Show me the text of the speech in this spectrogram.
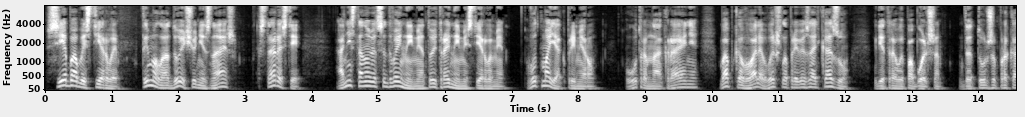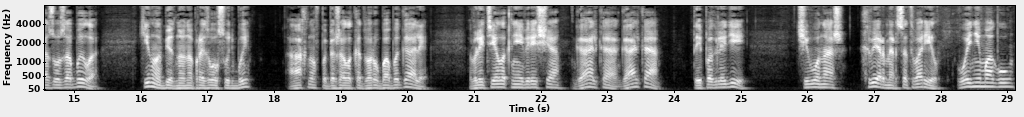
Все бабы стервы. Ты молодой, еще не знаешь. К старости они становятся двойными, а то и тройными стервами. Вот моя, к примеру. Утром на окраине бабка Валя вышла привязать козу, где травы побольше. Да тут же про козу забыла. Кинула бедную на произвол судьбы. Ахнув, побежала ко двору бабы Гали. Влетела к ней вереща. «Галька, Галька, ты погляди, чего наш Хвермер сотворил. Ой, не могу».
